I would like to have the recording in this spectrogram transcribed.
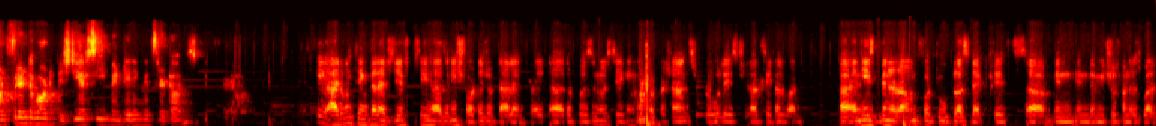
confident about HDFC maintaining its returns? I don't think that HDFC has any shortage of talent, right? Uh, the person who's taking over Prashant's role is Chirag Setalvad, uh, and he's been around for two plus decades uh, in in the mutual fund as well.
